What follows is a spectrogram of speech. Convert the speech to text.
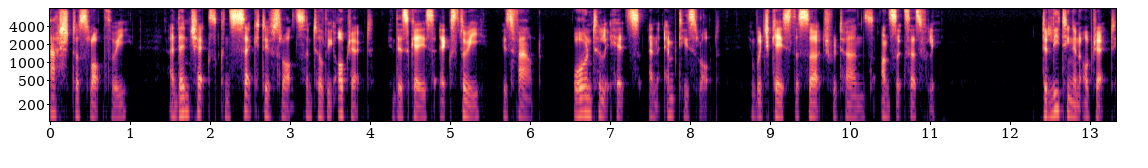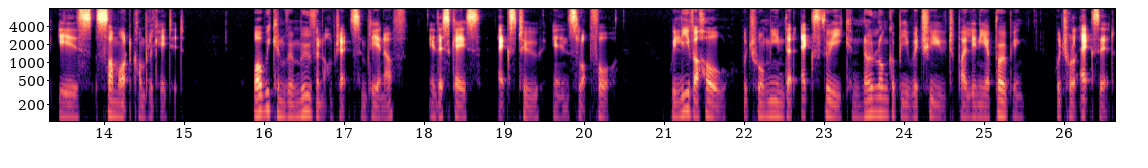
hashed to slot 3 and then checks consecutive slots until the object, in this case x3, is found, or until it hits an empty slot, in which case the search returns unsuccessfully deleting an object is somewhat complicated. While we can remove an object simply enough, in this case x2 in slot 4, we leave a hole which will mean that x3 can no longer be retrieved by linear probing, which will exit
